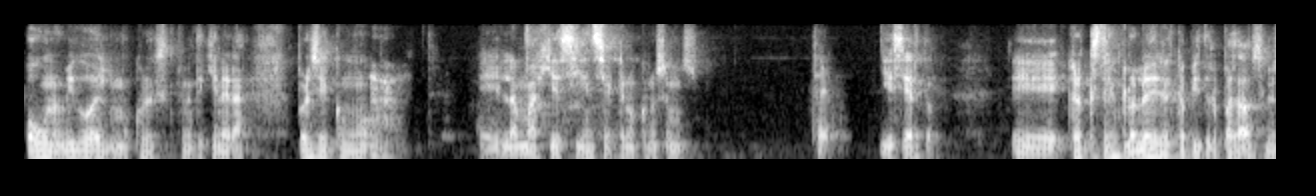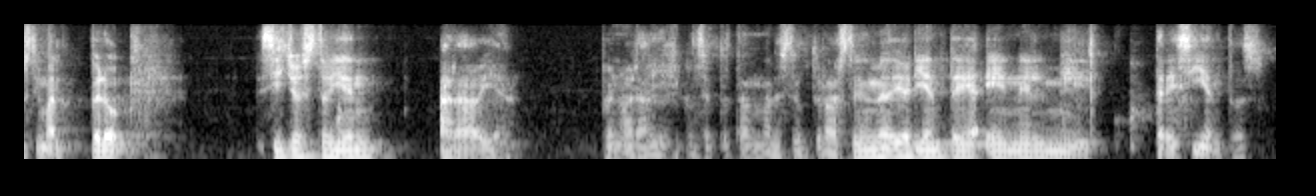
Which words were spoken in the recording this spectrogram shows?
o, un amigo de él, no me acuerdo exactamente quién era, pero sí como eh, la magia es ciencia que no conocemos. Sí. Y es cierto. Eh, creo que este ejemplo lo leí en el capítulo pasado, si no estoy mal, pero si yo estoy en Arabia bueno, Arabia, qué concepto tan mal estructurado. Estoy en Medio Oriente en el 1300.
